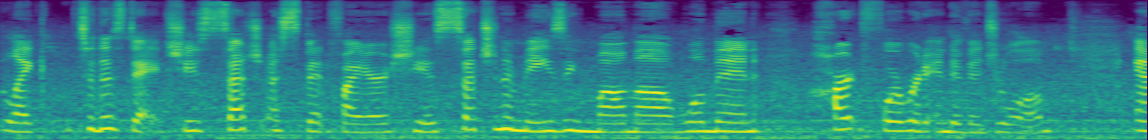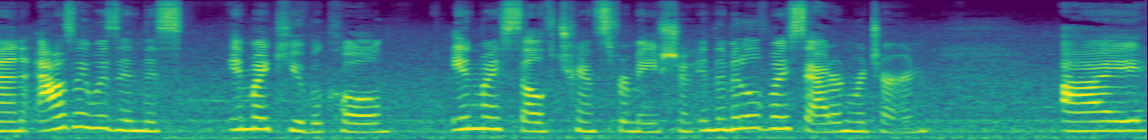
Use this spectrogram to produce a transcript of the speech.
like to this day she's such a spitfire she is such an amazing mama woman heart forward individual and as i was in this in my cubicle in my self transformation in the middle of my saturn return i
